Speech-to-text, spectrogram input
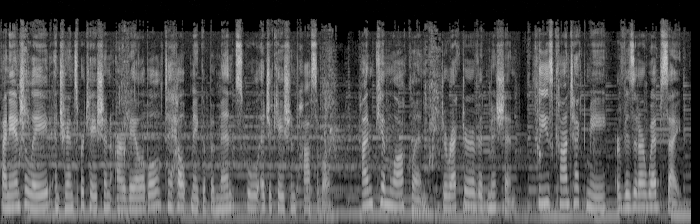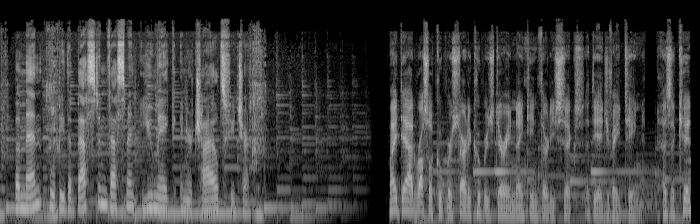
Financial aid and transportation are available to help make a Bement school education possible. I'm Kim Laughlin, Director of Admission. Please contact me or visit our website. Bement will be the best investment you make in your child's future. My dad, Russell Cooper, started Cooper's Dairy in 1936 at the age of 18. As a kid,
